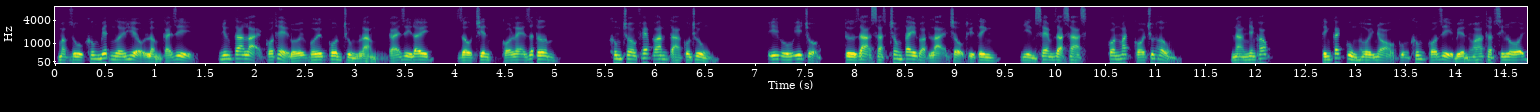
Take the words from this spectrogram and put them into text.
mặc dù không biết ngươi hiểu lầm cái gì, nhưng ta lại có thể đối với côn trùng làm cái gì đây? Dầu chiên có lẽ rất thơm. Không cho phép ăn tà côn trùng. Y ú y trộm, từ dạ sạt trong tay đoạt lại chậu thủy tinh, nhìn xem dạ sạt con mắt có chút hồng. Nàng nhanh khóc. Tính cách cùng hồi nhỏ cũng không có gì biến hóa thật xin lỗi.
